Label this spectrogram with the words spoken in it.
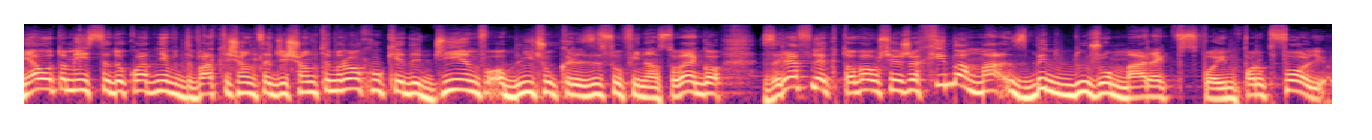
Miało to miejsce dokładnie w 2010 roku, kiedy GM w obliczu kryzysu finansowego zreflektował się, że chyba ma zbyt dużo marek w swoim portfolio.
